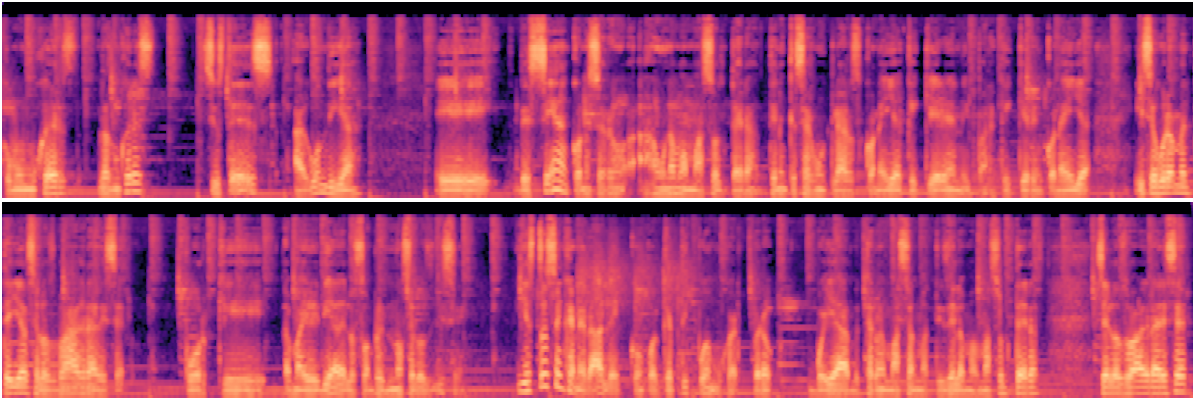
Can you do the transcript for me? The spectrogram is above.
como mujeres, las mujeres, si ustedes algún día eh, desean conocer a una mamá soltera, tienen que ser muy claros con ella qué quieren y para qué quieren con ella. Y seguramente ella se los va a agradecer, porque la mayoría de los hombres no se los dice. Y esto es en general, eh, con cualquier tipo de mujer, pero voy a meterme más al matiz de las mamás solteras, se los va a agradecer.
